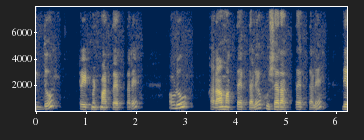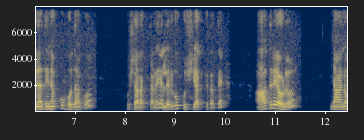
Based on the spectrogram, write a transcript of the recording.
ಇದ್ದು ಟ್ರೀಟ್ಮೆಂಟ್ ಮಾಡ್ತಾ ಇರ್ತಾರೆ. ಅವಳು ಆರಾಮಾಗ್ತಾ ಇರ್ತಾಳೆ, ಹುಷಾರಾಗ್ತಾ ಇರ್ತಾಳೆ. ದಿನ ದಿನಕ್ಕೂ ಹೋದಾಗೂ ಹುಷಾರಾಗ್ತಾಳೆ, ಎಲ್ಲರಿಗೂ ಖುಷಿ ಆಗ್ತಿರತ್ತೆ. ಆದರೆ ಅವಳು, ನಾನು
